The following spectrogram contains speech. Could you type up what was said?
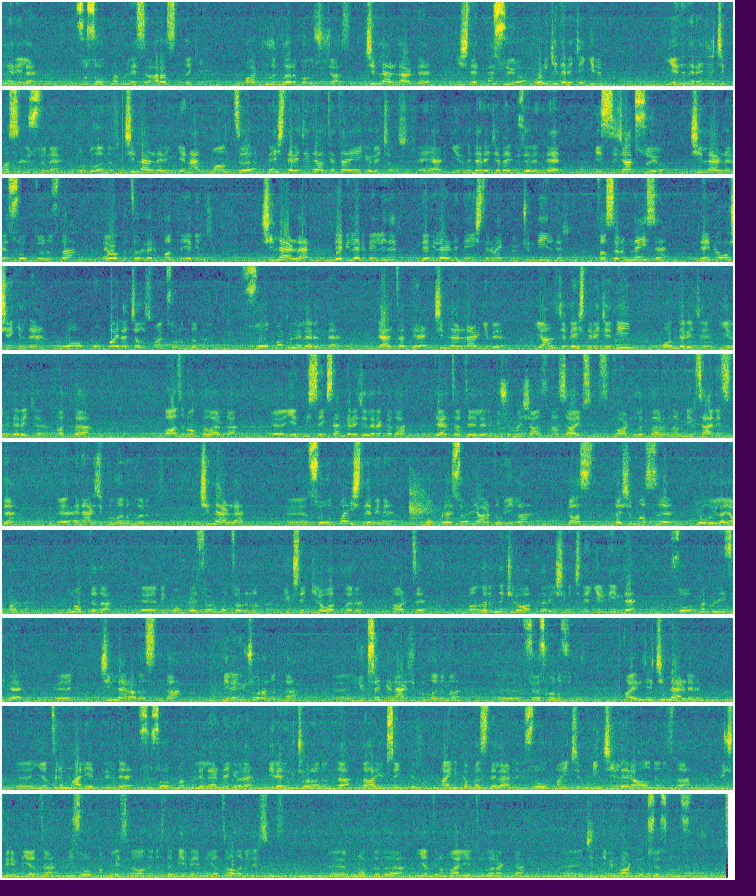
Çiller ile su soğutma kulesi arasındaki farklılıkları konuşacağız. Çillerlerde işletme suyu 12 derece girip 7 derece çıkması üstüne kurgulanır. Çillerlerin genel mantığı 5 derece delta göre çalışır. Eğer 20 derece ve üzerinde bir sıcak suyu çillerlere soktuğunuzda evaporatörleri patlayabilir. Çillerler debileri bellidir. Debilerini değiştirmek mümkün değildir. Tasarım neyse debi o şekilde o pompayla çalışmak zorundadır. Soğutma kulelerinde delta T çillerler gibi yalnızca 5 derece değil 10 derece, 20 derece hatta bazı noktalarda e, 70-80 derecelere kadar delta T'leri düşürme şansına sahipsiniz. Farklılıklarından bir tanesi de e, enerji kullanımlarıdır. Çillerler e, soğutma işlemini kompresör yardımıyla gaz taşınması yoluyla yaparlar. Bu noktada e, bir kompresör motorunun yüksek kilovatları artı fanların da kilovatları işin içine girdiğinde soğutma kulesiyle e, çiller arasında 1'e 3 oranında e, yüksek enerji kullanımı e, söz konusudur. Ayrıca çillerlerin e, yatırım maliyetleri de su soğutma kulelerine göre 1'e 3 oranında daha yüksektir. Aynı kapasitelerde bir soğutma için bir çilleri aldığınızda 3 birim fiyata, bir soğutma kulesini aldığınızda 1 birim fiyata alabilirsiniz. E, bu noktada da yatırım maliyeti olarak da e, ciddi bir farklılık söz konusudur.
